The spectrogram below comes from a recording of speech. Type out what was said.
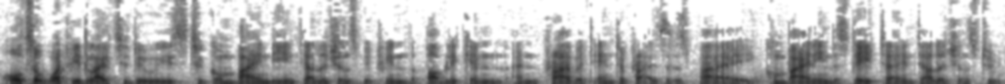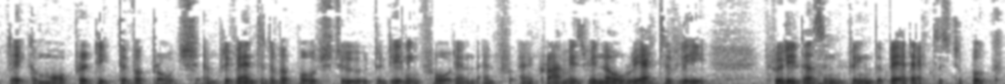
Also, what we'd like to do is to combine the intelligence between the public and, and private enterprises by combining this data intelligence to take a more predictive approach and preventative approach to, to dealing fraud and, and, and crime. As we know, reactively, really doesn't bring the bad actors to book.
